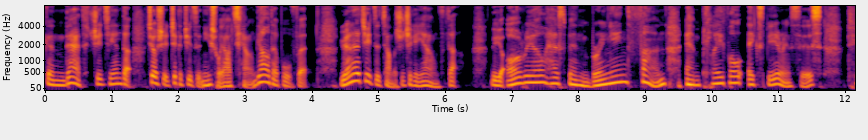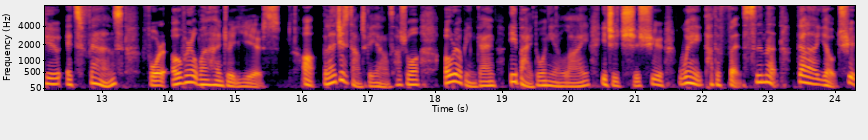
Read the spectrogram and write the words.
跟 that 之间的就是这个句子你所要强调的部分。原来的句子讲的是这个样子的。The Oreo has been bringing fun and playful experiences to its fans for over 100 years. 哦，本来就是长这个样子。他说，Oreo 饼干一百多年来一直持续为他的粉丝们带来有趣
